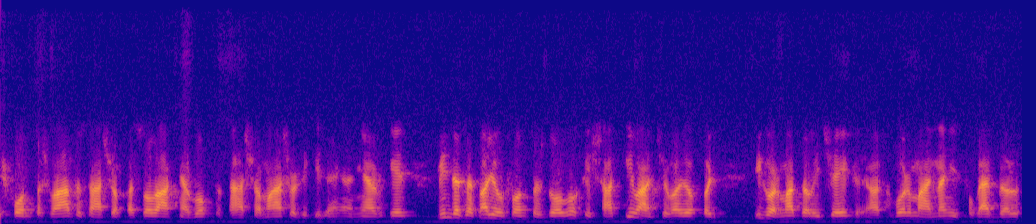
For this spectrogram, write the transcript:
és fontos változások, a szlovák nyelv oktatása a második idegen nyelvként. Mindezek nagyon fontos dolgok, és hát kíváncsi vagyok, hogy Igor Matovicsék, a kormány mennyit fog ebből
